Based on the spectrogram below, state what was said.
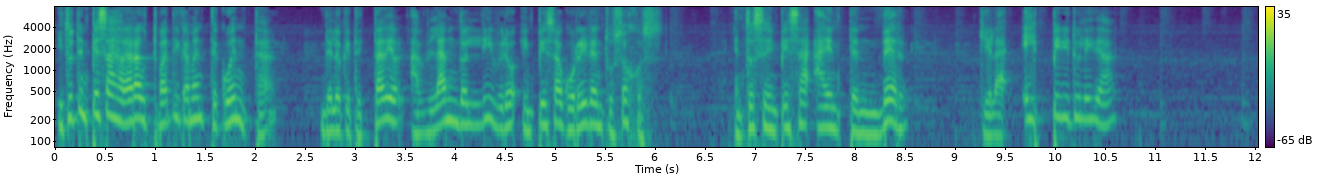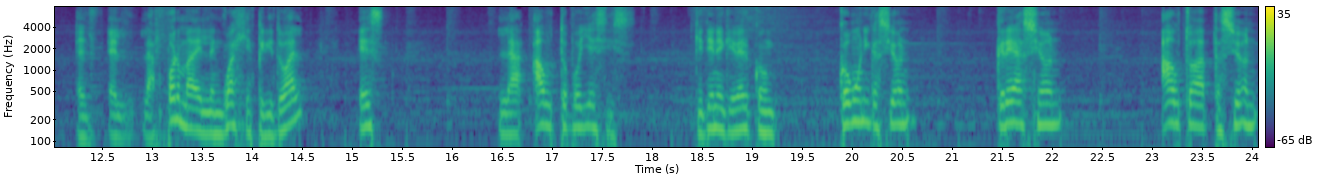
y tú te empiezas a dar automáticamente cuenta de lo que te está hablando el libro, empieza a ocurrir en tus ojos. Entonces empieza a entender que la espiritualidad, la forma del lenguaje espiritual, es la autopoiesis, que tiene que ver con comunicación, creación, autoadaptación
